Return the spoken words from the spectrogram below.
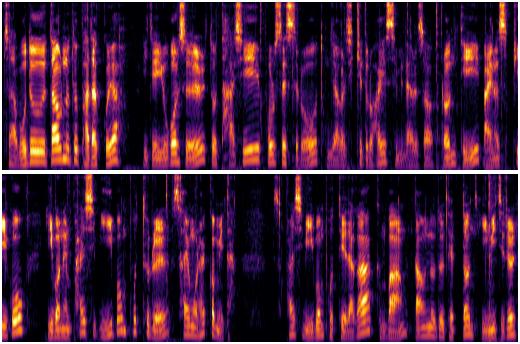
자 모두 다운로드 받았고요. 이제 이것을 또 다시 프로세스로 동작을 시키도록 하겠습니다. 그래서 run -it -p고 이번엔 82번 포트를 사용을 할 겁니다. 그래서 82번 포트에다가 금방 다운로드 됐던 이미지를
